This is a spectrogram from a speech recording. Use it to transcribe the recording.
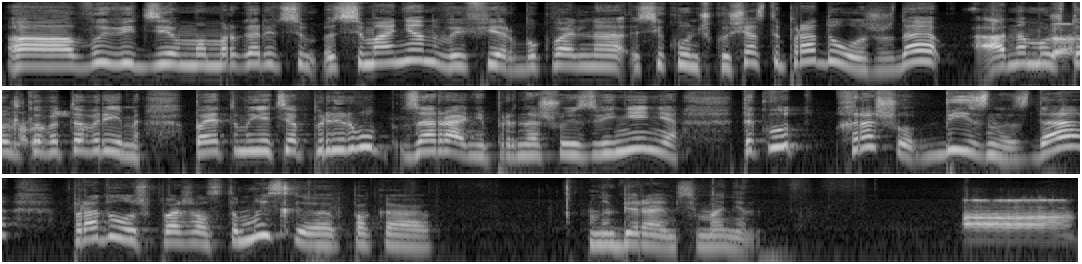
а, выведем Маргариту Симонян в эфир, буквально секундочку. Сейчас ты продолжишь, да? Она может да, только хорошо. в это время. Поэтому я тебя прерву, заранее приношу извинения. Так вот, хорошо, бизнес, да? Продолжи, пожалуйста, мысли, пока пока набираем Симонин? А,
